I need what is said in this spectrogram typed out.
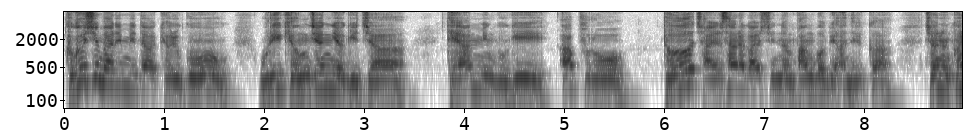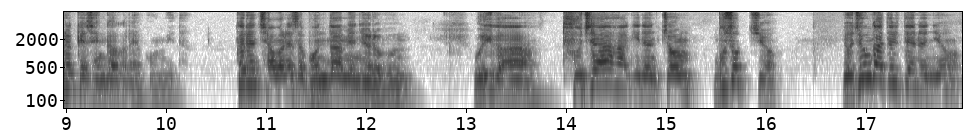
그것이 말입니다. 결국 우리 경쟁력이자 대한민국이 앞으로 더 잘 살아갈 수 있는 방법이 아닐까 저는 그렇게 생각을 해봅니다. 그런 차원에서 본다면 여러분 우리가 투자하기는 좀 무섭죠. 요즘 같을 때는요.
